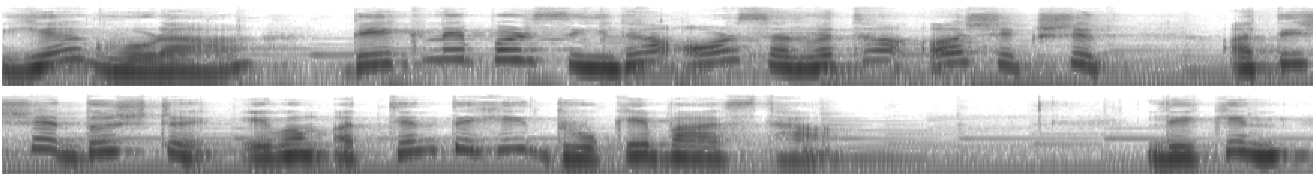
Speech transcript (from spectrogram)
यह घोड़ा देखने पर सीधा और सर्वथा अशिक्षित, अतिशय दुष्ट एवं अत्यंत ही धोखेबाज था। लेकिन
